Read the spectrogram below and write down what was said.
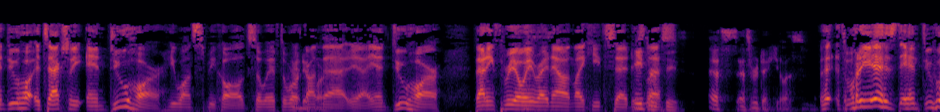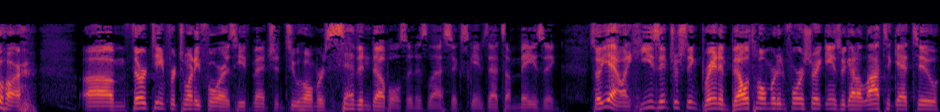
Andujar, it's actually Andujar he wants to be called, so we have to work on that. Yeah, Andujar, batting 308 right now, and like Heath said, his last, That's, that's ridiculous. That's what he is, Dan Duhar. Um, 13 for 24, as Heath mentioned, two homers, seven doubles in his last six games. That's amazing. So yeah, like he's interesting. Brandon Belt homered in four straight games. We got a lot to get to.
